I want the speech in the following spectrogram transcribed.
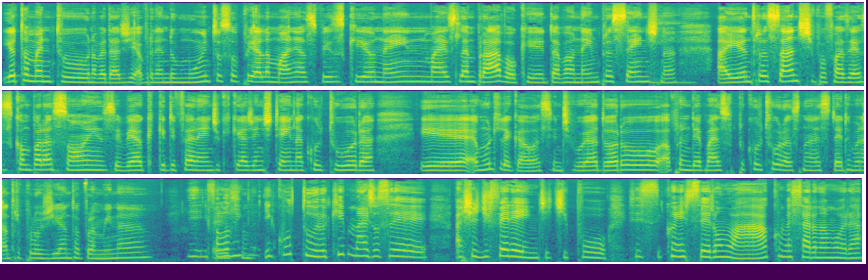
Eu também estou, na verdade, aprendendo muito sobre a Alemanha, às vezes que eu nem mais lembrava, ou que estava nem presente, né? Aí é interessante, tipo, fazer essas comparações e ver o que é diferente, o que que a gente tem na cultura. E é muito legal, assim, tipo, eu adoro aprender mais sobre culturas, né? Estudei também antropologia, então pra mim, né? E falando isso. em, em cultura, o que mais você acha diferente? Tipo, vocês se conheceram lá, começaram a namorar.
